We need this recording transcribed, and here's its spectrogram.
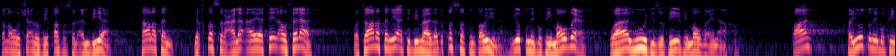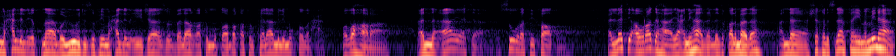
كما هو شأنه في قصص الأنبياء. تارة يقتصر على آيتين أو ثلاث وتارة يأتي بماذا؟ بقصة طويلة. يطنب في موضع ويوجز فيه في موضع آخر. قال فيطنب في محل الإطناب ويوجز في محل الإيجاز والبلاغة مطابقة الكلام لمقتضى الحال. وظهر أن آية سورة فاطر التي أوردها يعني هذا الذي قال ماذا؟ أن شيخ الإسلام فهم منها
